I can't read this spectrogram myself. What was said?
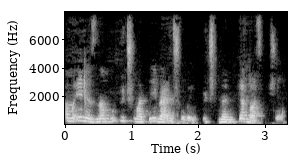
Ama en azından bu üç maddeyi vermiş olayım. Üç dinamikten bahsetmiş olayım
